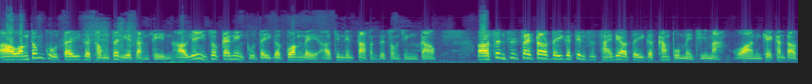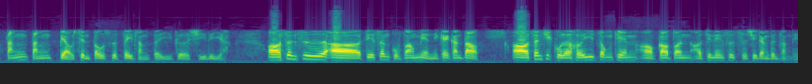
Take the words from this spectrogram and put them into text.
啊，网通股的一个统证也涨停啊，元宇宙概念股的一个光磊啊，今天大涨再创新高，啊，甚至再到的一个电子材料的一个康普美基嘛，哇，你可以看到档档表现都是非常的一个犀利啊，啊，甚至呃，叠升股方面，你可以看到啊，升气股的合一中天哦，高端啊，今天是持续两根涨停，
